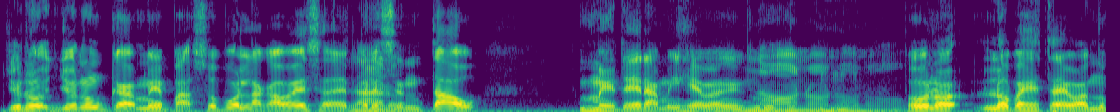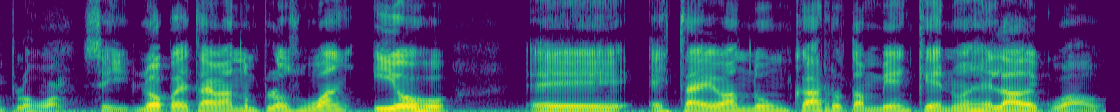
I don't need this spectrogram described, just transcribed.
Yo no, yo nunca me pasó por la cabeza de Claro. presentado meter a mi jeva en el grupo. No, no, no, no. Pero bueno, López está llevando un plus one. Sí, López está llevando un Plus One y ojo, eh, está llevando un carro también que no es el adecuado.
